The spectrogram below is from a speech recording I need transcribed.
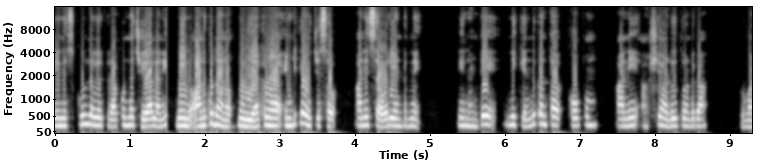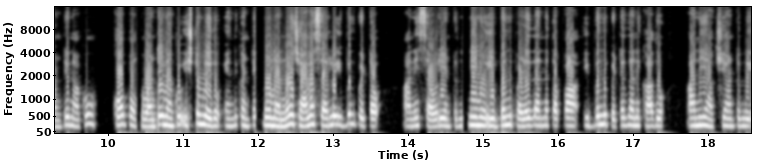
నిన్ను స్కూల్ దగ్గరికి రాకుండా చేయాలని నేను అనుకున్నాను. నువ్వు ఏకంగా ఇంటికే వచ్చేసావు అని సవరి అంటుంది. నేనంటే నీకెందుకంత కోపం అని అక్షయ అడుగుతుండగా నువ్వంటే నాకు కోపం నువ్వంటే నాకు ఇష్టం లేదు. ఎందుకంటే నువ్వు నన్ను చాలా సార్లు ఇబ్బంది పెట్టావు అని సౌరి అంటుంది. నేను ఇబ్బంది పడేదాన్ని తప్ప ఇబ్బంది పెట్టేదాన్ని కాదు అని అక్షయ అంటుంది.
